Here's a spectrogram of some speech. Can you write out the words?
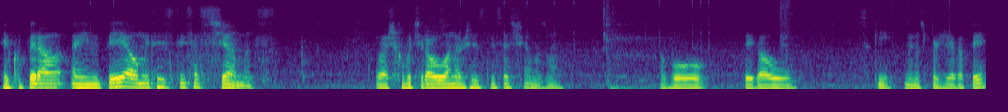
Recuperar a MP aumenta a resistência às chamas. Eu acho que eu vou tirar o anel de resistência às chamas, mano. Eu vou pegar o... Isso aqui. Menos perda de HP.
